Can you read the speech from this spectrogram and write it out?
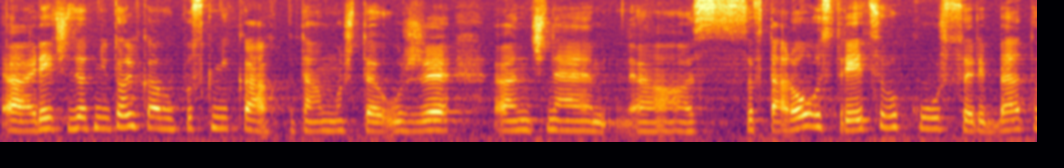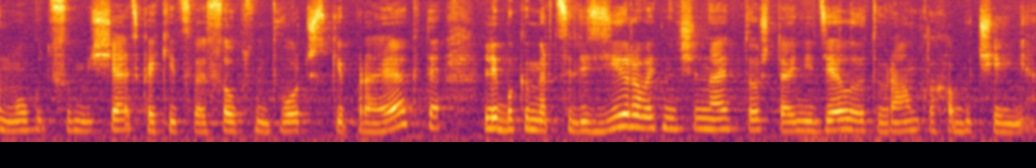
а, речь идет не только о выпускниках, потому что уже а, начиная со второго, с третьего курса ребята могут совмещать какие-то свои собственные творческие проекты, либо коммерциализировать, начинать то, что они делают в рамках обучения.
